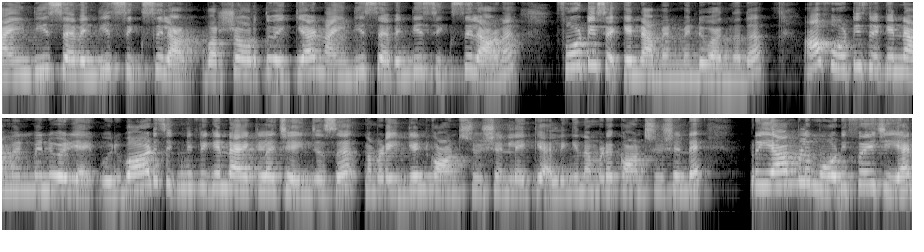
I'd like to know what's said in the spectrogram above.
നയന്റീൻ സെവന്റി സിക്സിലാണ് വർഷം ഓർത്ത് വെക്കുക നയന്റീൻ സെവന്റി സിക്സിലാണ് ഫോർട്ടി സെക്കൻഡ് അമെൻമെന്റ് വന്നത്. ആ ഫോർട്ടി സെക്കൻഡ് അമെൻമെന്റ് വഴിയായി ഒരുപാട് സിഗ്നിഫിക്കന്റ് ആയിട്ടുള്ള ചേഞ്ചസ് നമ്മുടെ ഇന്ത്യൻ കോൺസ്റ്റിറ്റ്യൂഷനിലേക്ക് അല്ലെങ്കിൽ നമ്മുടെ കോൺസ്റ്റിറ്റ്യൂഷന്റെ പ്രിയാമ്പിൾ മോഡിഫൈ ചെയ്യാൻ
